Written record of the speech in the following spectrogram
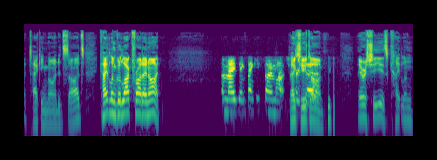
attacking minded sides. Caitlin, good luck Friday night. Amazing. Thank you so much. Thanks Appreciate for your time. It. There she is, Caitlin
